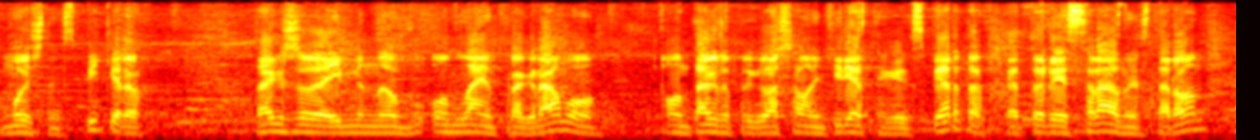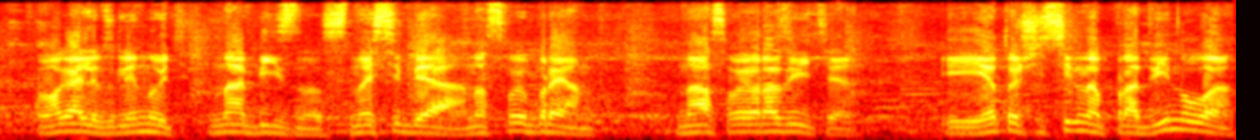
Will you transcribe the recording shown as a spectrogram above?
мощных спикеров. Также именно в онлайн-программу он также приглашал интересных экспертов, которые с разных сторон помогали взглянуть на бизнес, на себя, на свой бренд, на свое развитие. И это очень сильно продвинуло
